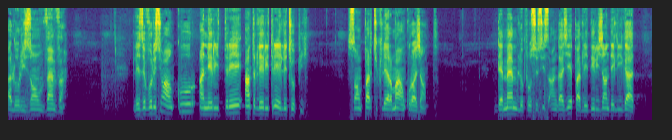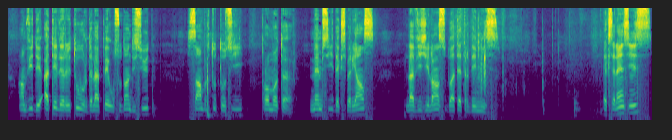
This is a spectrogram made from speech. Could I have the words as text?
à l'horizon 2020. Les évolutions en cours entre l'Érythrée et l'Éthiopie sont particulièrement encourageantes. De même, le processus engagé par les dirigeants des Ligades en vue de hâter le retour de la paix au Soudan du Sud semble tout aussi promoteur, même si d'expérience, la vigilance doit être démise. Excellencies,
